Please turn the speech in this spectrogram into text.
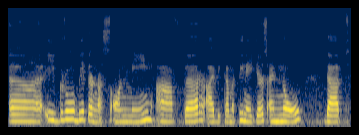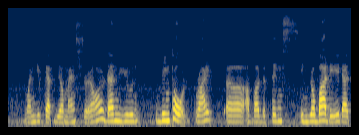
uh, it grew bitterness on me after i become a teenager. I know that when you get your menstrual then you being told right uh, about the things in your body that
